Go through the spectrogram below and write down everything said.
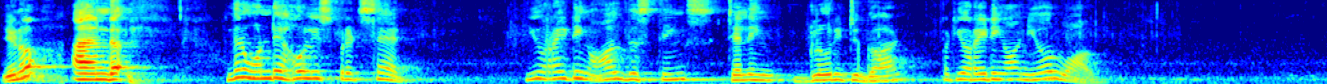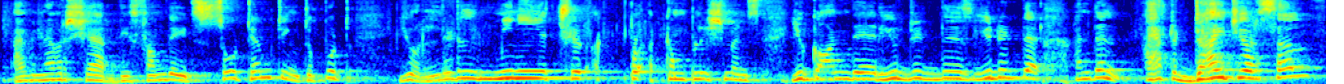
You know, and uh, then one day Holy Spirit said, You're writing all these things, telling glory to God, but you're writing on your wall. I will never share these from there. It's so tempting to put your little miniature accomplishments. You gone there, you did this, you did that, and then I have to die to yourself.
